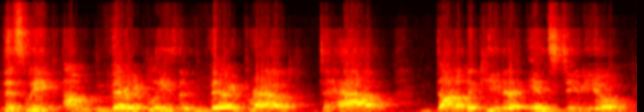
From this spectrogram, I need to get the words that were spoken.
This week, I'm very pleased and very proud to have Donna Makeda in studio.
